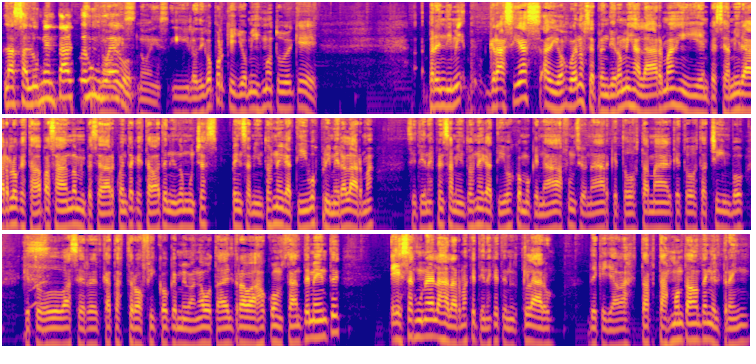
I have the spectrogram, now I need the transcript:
La salud mental no es un No juego. es, no es. Y lo digo porque yo mismo tuve que prendí mi, gracias a Dios, bueno, se prendieron mis alarmas y empecé a mirar lo que estaba pasando, me empecé a dar cuenta que estaba teniendo muchos pensamientos negativos, primera alarma. Si tienes pensamientos negativos como que nada va a funcionar, que todo está mal, que todo está chimbo, que todo va a ser catastrófico, que me van a botar del trabajo constantemente, esa es una de las alarmas que tienes que tener claro de que ya vas, estás, estás montándote en el tren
